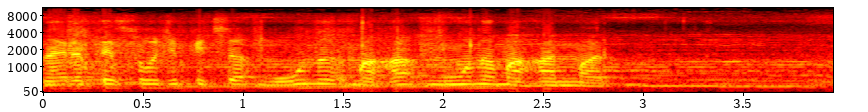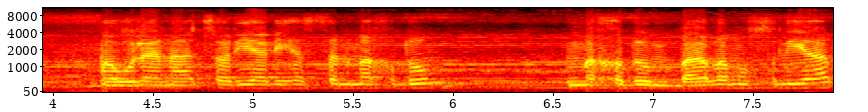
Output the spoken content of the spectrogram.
നേരത്തെ സൂചിപ്പിച്ച മൂന്ന് മഹാ മൂന്ന് മഹാന്മാർ. മൗലാന ചെറിയ അലി ഹസൻ മഖ്ദൂം മഖ്ദൂം ബാബ മുസ്ലിയാർ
